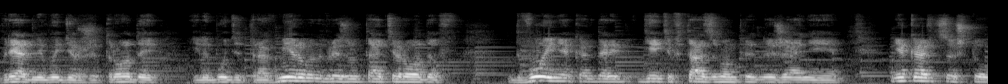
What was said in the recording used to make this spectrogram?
вряд ли выдержит роды или будет травмирован в результате родов – двойня, когда дети в тазовом предлежании. Мне кажется, что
